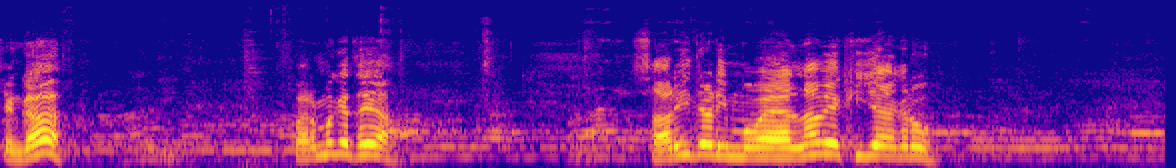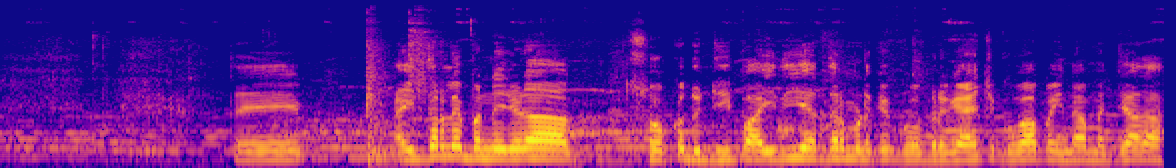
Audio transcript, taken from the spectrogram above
ਚੰਗਾ? ਪਰਮ ਕਿੱਥੇ ਆ? ਸਾਰੀ ਦਿਹਾੜੀ ਮੋਬਾਈਲ ਨਾ ਵੇਖੀ ਜਾਇਆ ਕਰੋ। ਤੇ ਇਧਰਲੇ ਬੰਨੇ ਜਿਹੜਾ ਸੁੱਕ ਦੂਜੀ ਪਾਈ ਦੀ ਆ, ਇੱਧਰ ਮੁੜ ਕੇ ਗੋਬਰ ਗੈਸ ਚ ਗੋਹਾ ਪੈਂਦਾ ਮੱਝਾਂ ਦਾ,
